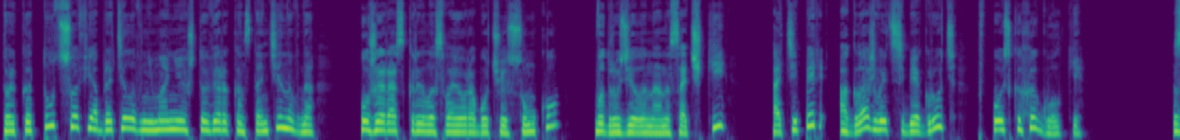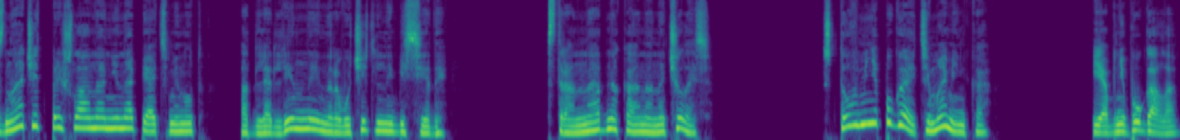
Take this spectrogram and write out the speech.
Только тут Софья обратила внимание, что Вера Константиновна уже раскрыла свою рабочую сумку, водрузила на нос очки, а теперь оглаживает себе грудь в поисках иголки. Значит, пришла она не на пять минут, а для длинной нравоучительной беседы. Странно, однако, она началась. «Что вы меня пугаете, маменька?» «Я бы не пугала.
